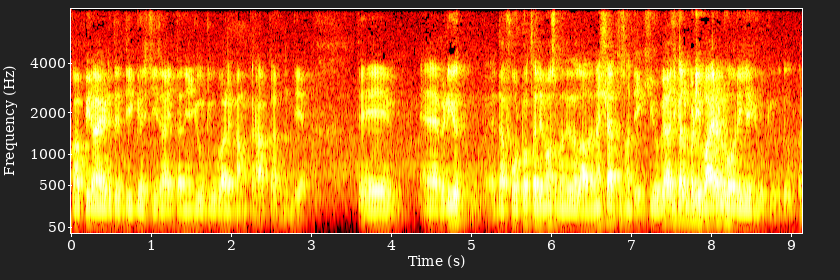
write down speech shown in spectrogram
ਕਾਪੀਰਾਈਟ ਤੇ ਦੀਗਰ ਚੀਜ਼ਾਂ ਇਦਾਂ ਦੀਆਂ YouTube ਵਾਲੇ ਕੰਮ ਖਰਾਬ ਕਰ ਦਿੰਦੇ ਆ। ਤੇ ਵੀਡੀਓ ਦਾ ਫੋਟੋ ਥੱਲੇ ਮੈਂ ਉਸ ਬੰਦੇ ਦਾ ਲਾ ਦੇਣਾ ਸ਼ਾਇਦ ਤੁਸੀਂ ਦੇਖੀ ਹੋਵੇ। ਅੱਜ ਕੱਲ ਬੜੀ ਵਾਇਰਲ ਹੋ ਰਹੀ ਹੈ YouTube ਦੇ ਉੱਪਰ।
